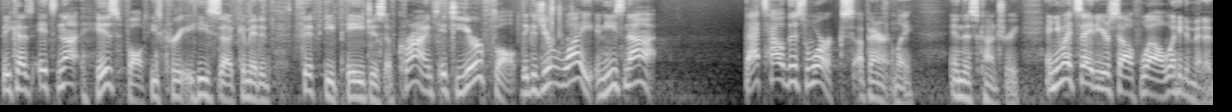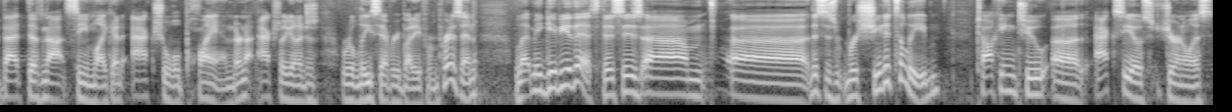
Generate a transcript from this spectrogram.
Because it's not his fault he's, cre- he's uh, committed 50 pages of crimes. It's your fault because you're white and he's not. That's how this works, apparently in this country. And you might say to yourself, well, wait a minute, that does not seem like an actual plan. They're not actually going to just release everybody from prison. Let me give you this. This is, um, uh, this is Rashida Tlaib talking to uh, Axios journalist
